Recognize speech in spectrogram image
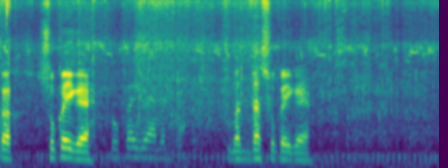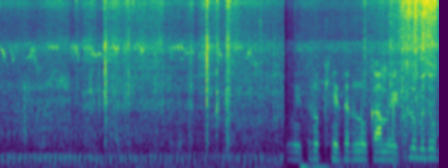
કે સુકાઈ ગયા? સુકાઈ ગયા બધા. બધા સુકાઈ ગયા. મિત્રો ખેતરનું કામ એટલું બધું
